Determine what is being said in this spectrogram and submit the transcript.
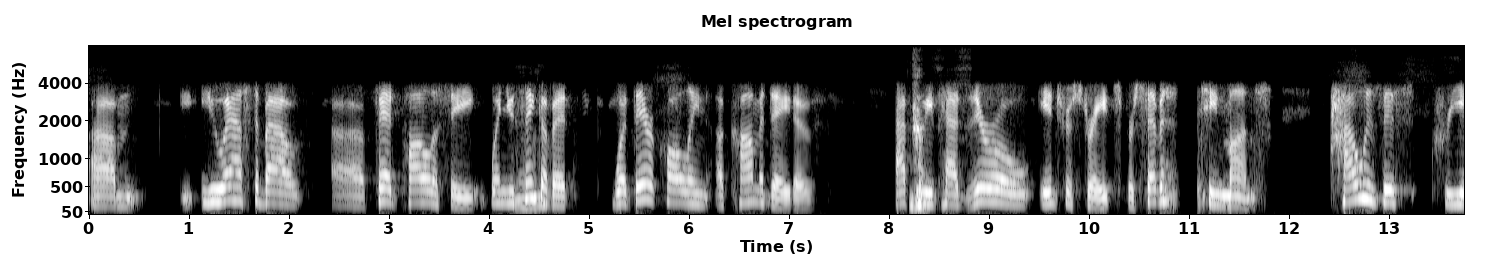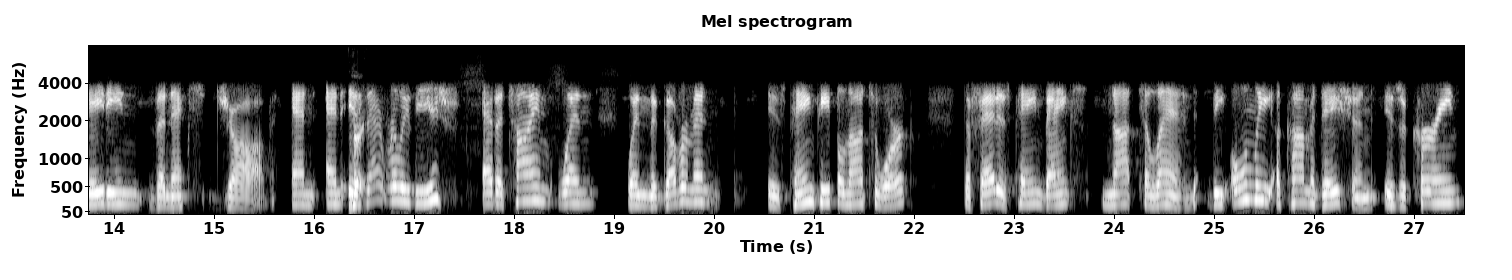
um, you asked about uh, Fed policy. When you mm-hmm. think of it, what they're calling accommodative, after we've had zero interest rates for 17 months, how is this creating the next job. And and is right. that really the issue at a time when when the government is paying people not to work, the Fed is paying banks not to lend. The only accommodation is occurring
